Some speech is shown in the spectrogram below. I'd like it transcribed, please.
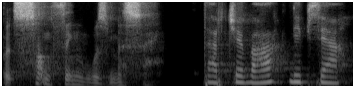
But something was missing. Dar ceva lipsea.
